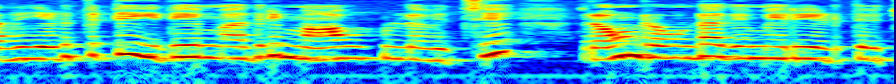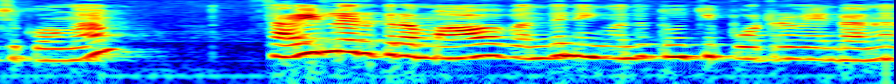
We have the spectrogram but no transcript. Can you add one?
அதை எடுத்துட்டு இதே மாதிரி மாவுக்குள்ளே வச்சு ரவுண்ட் ரவுண்டாக அதேமாரி எடுத்து வச்சுக்கோங்க. சைடில் இருக்கிற மாவை வந்து நீங்கள் வந்து தூக்கி போட்டுற வேண்டாங்க.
